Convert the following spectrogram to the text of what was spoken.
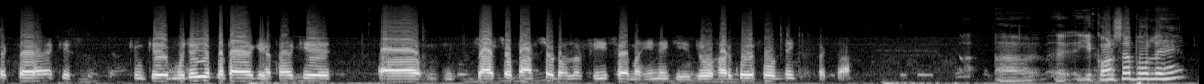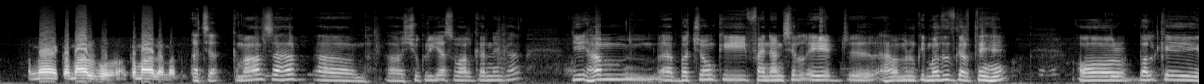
سکتا ہے؟ کہ کیونکہ مجھے یہ بتایا گیا تھا کہ چار سو پانچ سو ڈالر فیس ہے مہینے کی جو ہر کوئی افورڈ نہیں کر سکتا۔ یہ کون سا بول رہے ہیں؟ میں کمال بول رہا ہوں کمال احمد۔ اچھا کمال صاحب شکریہ سوال کرنے کا۔ جی ہم بچوں کی فائنینشیل ایڈ ہم ان کی مدد کرتے ہیں۔ اور بلکہ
